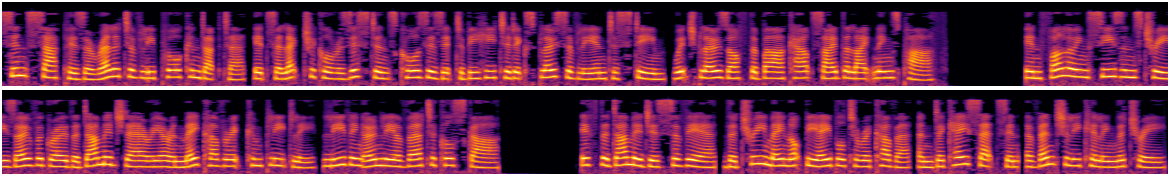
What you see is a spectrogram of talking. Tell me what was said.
Since sap is a relatively poor conductor, its electrical resistance causes it to be heated explosively into steam, which blows off the bark outside the lightning's path. In following seasons trees overgrow the damaged area and may cover it completely, leaving only a vertical scar. If the damage is severe, the tree may not be able to recover, and decay sets in, eventually killing the tree.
